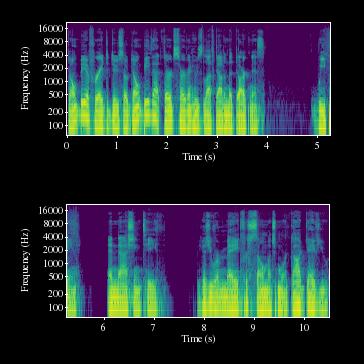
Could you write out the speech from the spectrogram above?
Don't be afraid to do so. Don't be that third servant who's left out in the darkness, weeping and gnashing teeth, because you were made for so much more. God gave you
